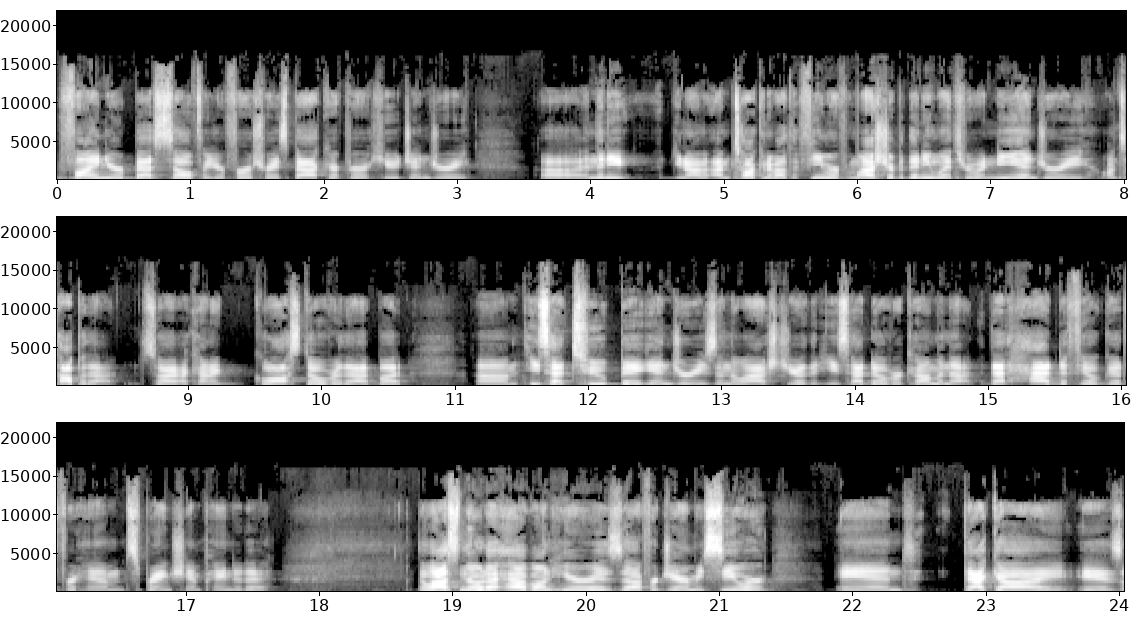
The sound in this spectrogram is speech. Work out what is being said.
find your best self at your first race back after a huge injury. Uh, and then he, you know, I'm talking about the femur from last year, but then he went through a knee injury on top of that. So I, I kind of glossed over that, but um, he's had two big injuries in the last year that he's had to overcome, and that that had to feel good for him spraying champagne today. The last note I have on here is uh, for Jeremy Seewer, and that guy is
